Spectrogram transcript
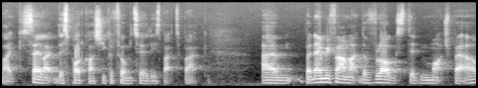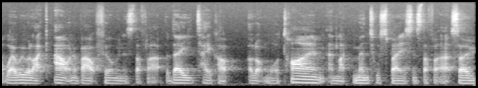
Like say like this podcast, you could film two of these back to back. Um, but then we found like the vlogs did much better where we were like out and about filming and stuff like that. But they take up a lot more time and like mental space and stuff like that. So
